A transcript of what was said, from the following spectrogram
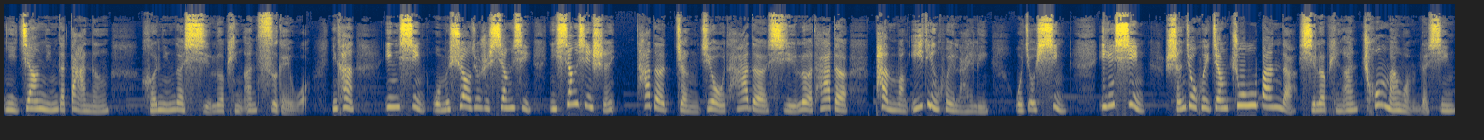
你将您的大能和您的喜乐平安赐给我。你看，因信，我们需要就是相信，你相信神，他的拯救，他的喜乐，他的盼望一定会来临，我就信，因信，神就会将诸般的喜乐平安充满我们的心。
